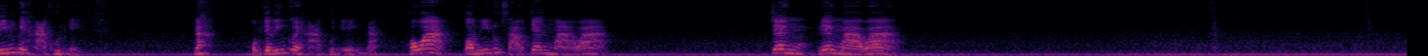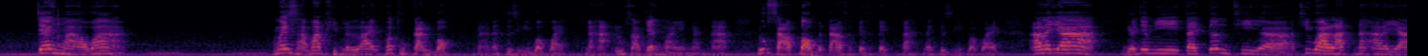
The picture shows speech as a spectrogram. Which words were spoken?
ลิงก์ไปหาคุณเองนะ ผมจะลิงก์ไปหาคุณเองนะ เพราะว่าตอนนี้ลูกสาวแจ้งมาว่า แจ้งแจ้งมาว่า แจ้งมาว่า ไม่สามารถพิมพ์เงินไล่เพราะถูกการบล็อกนะนั่นคือสิ่งที่บอกไว้นะฮะลูกสาวแจ้งมาอย่างนั้นนะฮะลูกสาวตอบไปตามสเต็ปสเต็ปนะนั่นคือสิ่งที่บอกไว้อารยา เดี๋ยวจะมีไตเติ้ลที่เอ่อที่วารัตนะอารยา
